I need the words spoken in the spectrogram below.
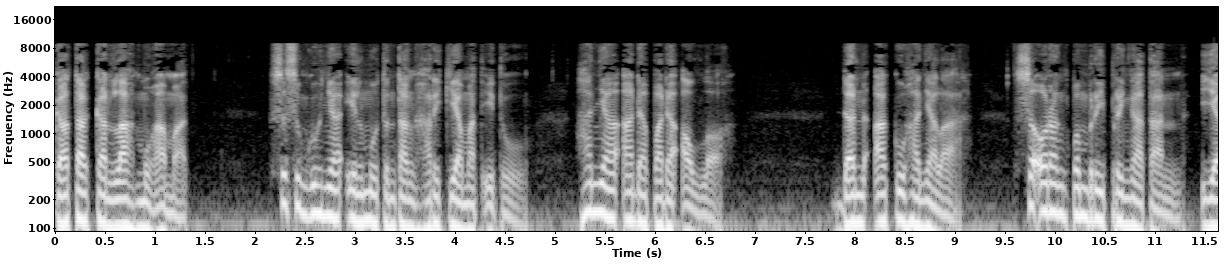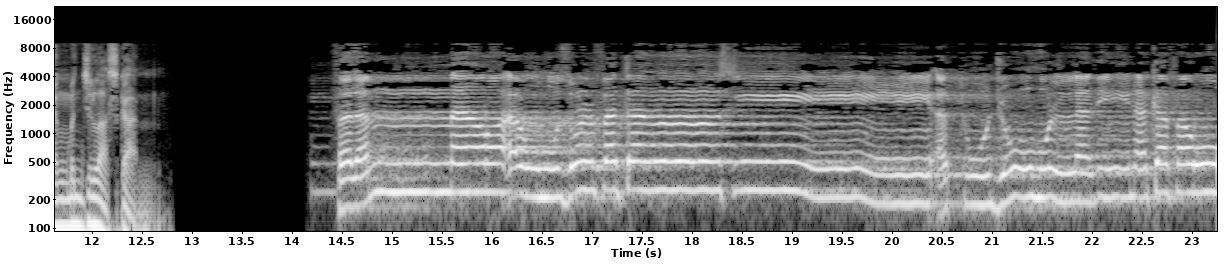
Katakanlah Muhammad, sesungguhnya ilmu tentang hari kiamat itu hanya ada pada Allah. Dan aku hanyalah seorang pemberi peringatan yang menjelaskan. فلما رأوه زلفة سيئت وجوه الذين كفروا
